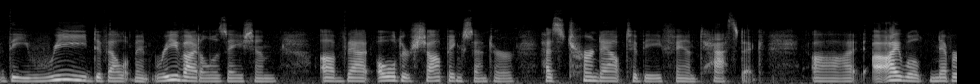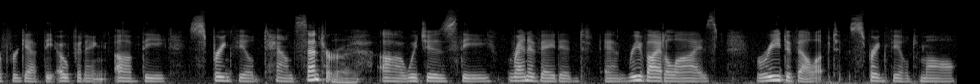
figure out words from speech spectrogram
the redevelopment, revitalization of that older shopping center has turned out to be fantastic. Uh, I will never forget the opening of the Springfield Town Center, Right. uh, which is the renovated and revitalized, redeveloped Springfield Mall.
